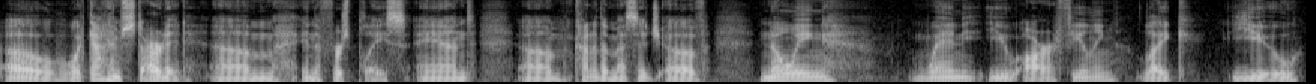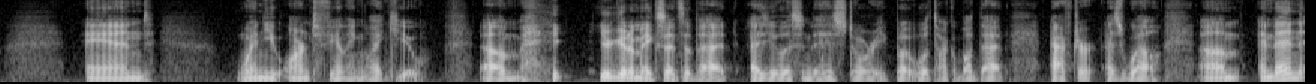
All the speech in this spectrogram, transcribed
oh, what got him started um, in the first place, and um, kind of the message of knowing when you are feeling like you and when you aren't feeling like you. Um, you're going to make sense of that as you listen to his story, but we'll talk about that after as well. Um, and then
